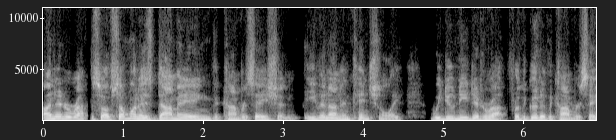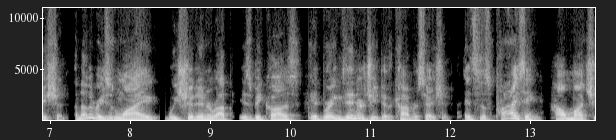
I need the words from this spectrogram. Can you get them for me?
uninterrupted, so if someone is dominating the conversation, even unintentionally, we do need to interrupt for the good of the conversation. Another reason why we should interrupt is because it brings energy to the conversation. It's surprising how much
